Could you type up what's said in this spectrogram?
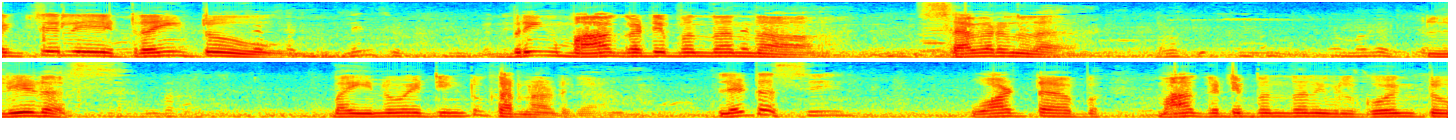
actually trying to bring Mahagathibandhan uh, several uh, leaders by inviting to Karnataka. Let us see what uh, Mahagathbandhan will going to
